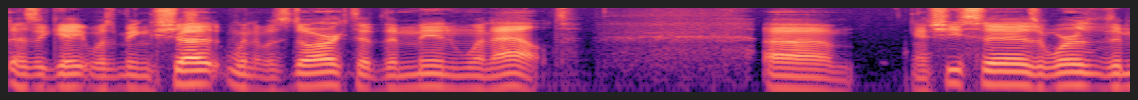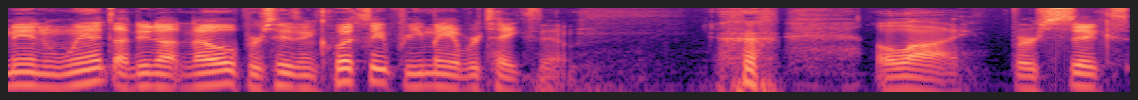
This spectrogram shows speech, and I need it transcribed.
as a gate was being shut when it was dark that the men went out. Um, and she says, Where the men went, I do not know. Pursue them quickly, for you may overtake them. a lie. Verse six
